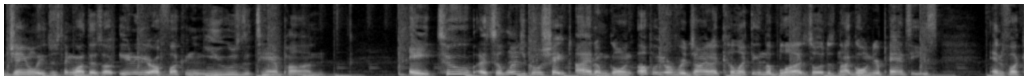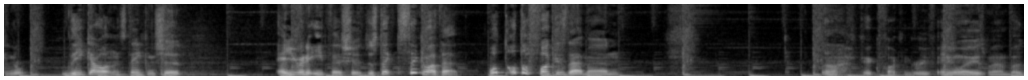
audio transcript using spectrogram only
genuinely, just think about this. Though. Eating your fucking used tampon, a tube, a cylindrical shaped item going up of your vagina, collecting the blood so it does not go in your panties, and fucking leak out and stink and shit. And you're gonna eat that shit. Just think, just think about that. What what the fuck is that, man? Ugh, good fucking grief. Anyways, man, but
